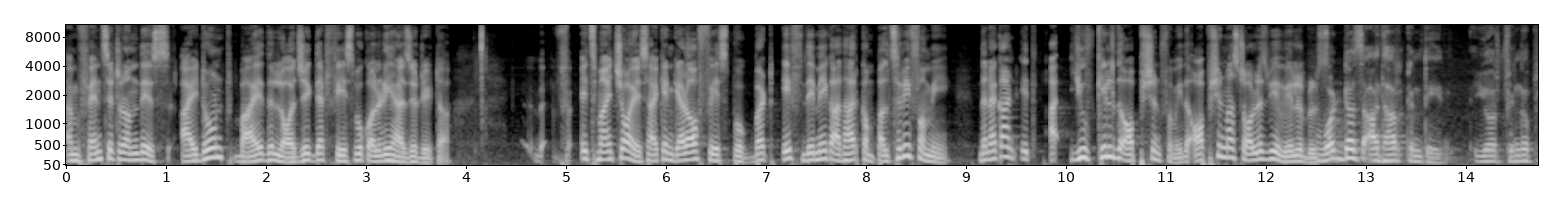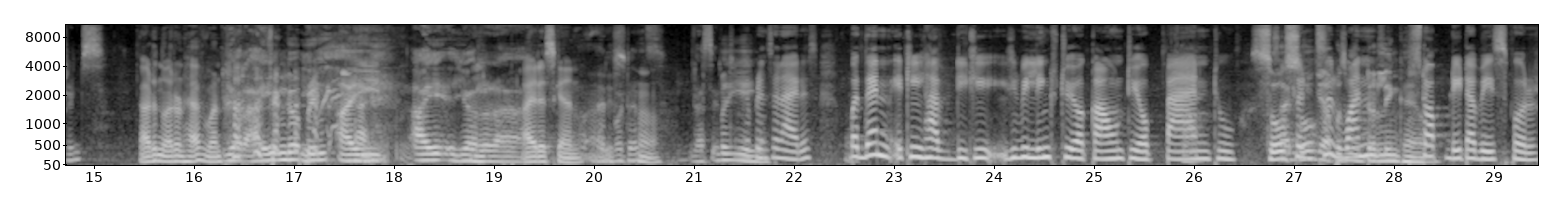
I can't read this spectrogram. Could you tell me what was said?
am fence sitter on this, I don't buy the logic that Facebook already has your data. It's my choice. I can get off Facebook, but if they make Aadhaar compulsory for me, then I can't. It, I, you've killed the option for me. The option must always be available. What does Aadhaar contain? Your fingerprints. I don't know. I don't have one. Your eye, fingerprint, eye, eye, your uh, iris scan. Iris, what else? Huh. That's it. Prince and Iris. But then it'll have detail. It'll be linked to your account, to your PAN, ah. to so so, so it's one stop database for.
